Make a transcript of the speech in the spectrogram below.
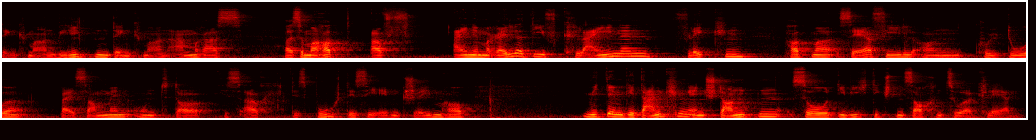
denkt man an Wilden, denkt man an Amras. Also man hat auf einem relativ kleinen Flecken hat man sehr viel an Kultur beisammen und da ist auch das Buch, das ich eben geschrieben habe, mit dem Gedanken entstanden, so die wichtigsten Sachen zu erklären.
